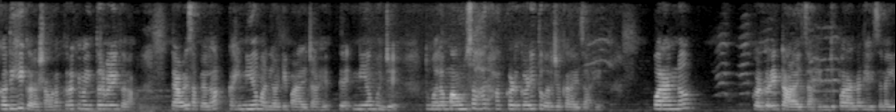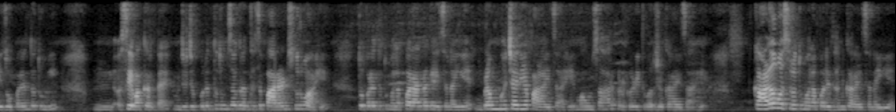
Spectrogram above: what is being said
कधीही करा श्रावणात करा किंवा इतर वेळी करा त्यावेळेस आपल्याला काही नियम आणि अटी पाळायच्या आहेत. ते नियम म्हणजे तुम्हाला मांसाहार हा कडकडीत वर्ज करायचा आहे. परांना कडकडीत टाळायचं आहे. म्हणजे परांना घ्यायचं नाही आहे जोपर्यंत तुम्ही सेवा करताय म्हणजे जोपर्यंत तुमचं ग्रंथाचं पारायण सुरू आहे तोपर्यंत तुम्हाला परांना घ्यायचं नाही आहे ब्रह्मचर्य पाळायचं आहे. मांसाहार कडकडीत वर्ज करायचा आहे. काळं वस्त्र तुम्हाला परिधान करायचं नाही आहे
